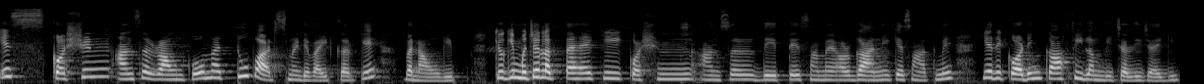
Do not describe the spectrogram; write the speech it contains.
इस क्वेश्चन आंसर राउंड को मैं टू पार्ट्स में डिवाइड करके बनाऊँगी। क्योंकि मुझे लगता है कि क्वेश्चन आंसर देते समय और गाने के साथ में ये रिकॉर्डिंग काफ़ी लंबी चली जाएगी।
